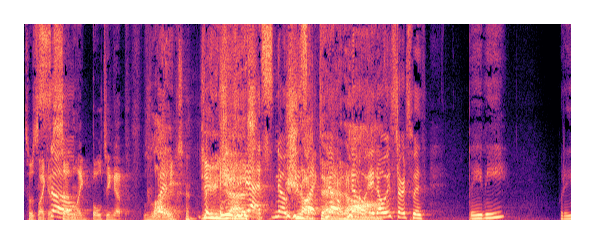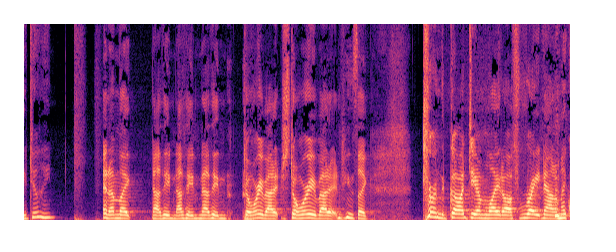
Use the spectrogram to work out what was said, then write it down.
So it's like So- a sudden like bolting up light. But- Jesus, yes, no, he's shut like, that no, no. It always starts with, baby, what are you doing? And I'm like, nothing, nothing, nothing. Don't worry about it. Just don't worry about it. And he's like, turn the goddamn light off right now. And I'm like,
